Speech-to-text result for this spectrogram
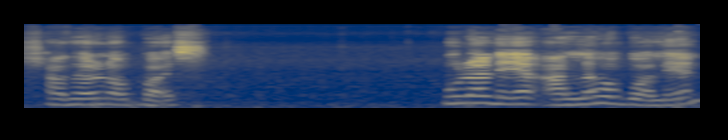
সাধারণ অভ্যাস। কোরআনে আল্লাহ বলেন,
